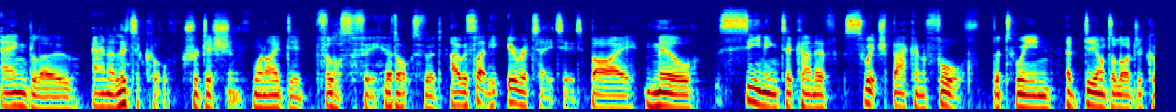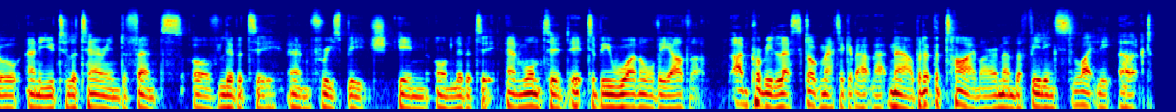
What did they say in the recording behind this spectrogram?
Anglo analytical tradition when I did philosophy at Oxford, I was slightly irritated by Mill seeming to kind of switch back and forth between a deontological and a utilitarian defense of liberty and free speech in On Liberty and wanted it to be one or the other. I'm probably less dogmatic about that now, but at the time I remember feeling slightly irked.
